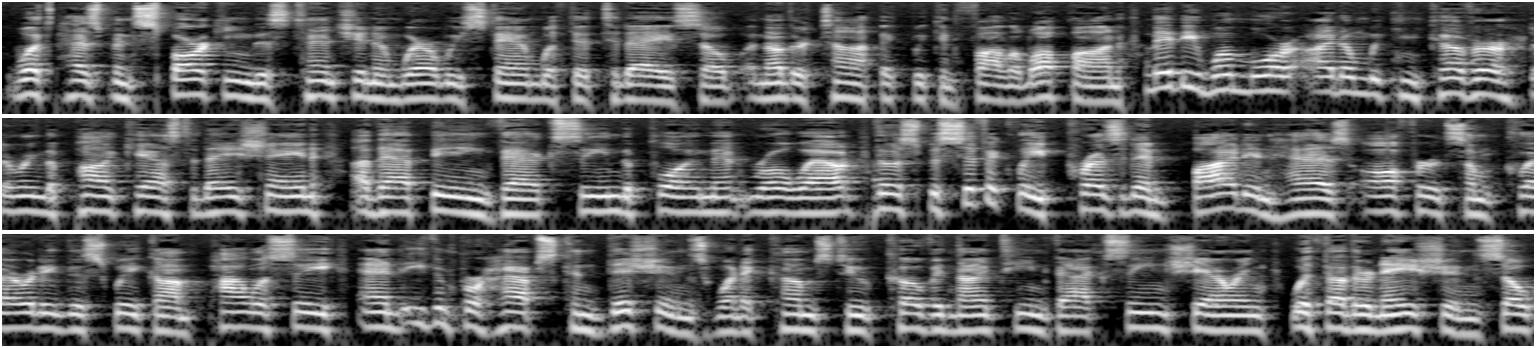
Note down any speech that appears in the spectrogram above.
what has been sparking this tension and where we stand with it today. So another topic we can follow up on. Maybe one more item we can cover during the podcast today, Shane. Uh, that being vaccine deployment rollout. Though specifically, President Biden has offered some clarity this week on policy and even perhaps perhaps conditions when it comes to COVID 19 vaccine sharing with other nations. So,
